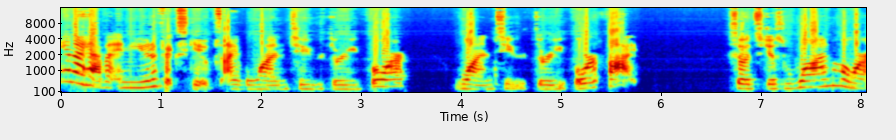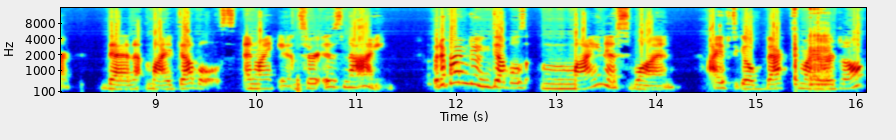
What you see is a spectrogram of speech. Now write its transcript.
and I have it in Unifix cubes. I have 1, 2, 3, 4, 1, 2, 3, 4, 5. So it's just one more than my doubles and my answer is 9. But if I'm doing doubles minus 1, I have to go back to my original.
